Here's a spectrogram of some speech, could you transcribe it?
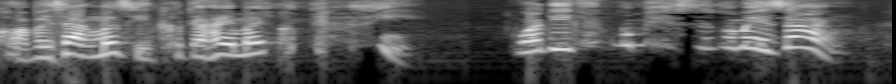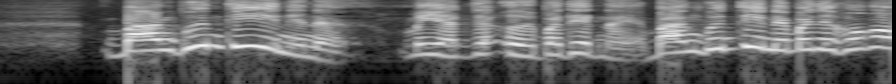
ขอไปสร้างมัสยิดเขาจะให้ไหมไม่ให้วาติกันก็ไม่ก็ไม่สร้าง บางพื้นที่เนี่ยนะไม่อยากจะเอ่ยประเทศไหน บางพื้นที่ในประเทศเขาก็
